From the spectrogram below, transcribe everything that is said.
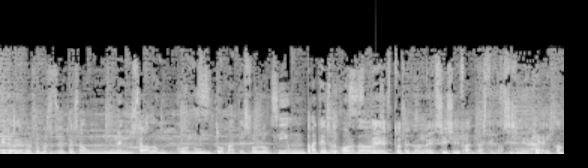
Mira, hoy nos hemos hecho en casa un ensaladón con un tomate solo. Sí, un tomate de esos gordos. De estos enormes, sí. sí, sí, fantástico, sí señora. Qué rico.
